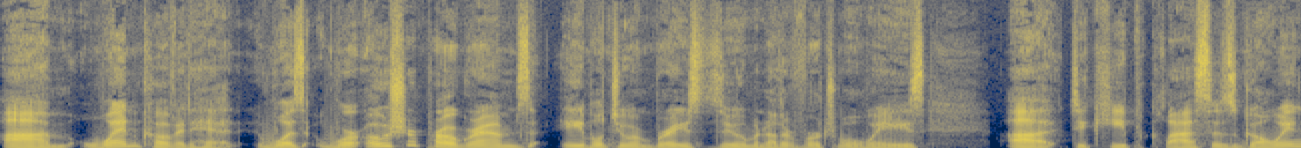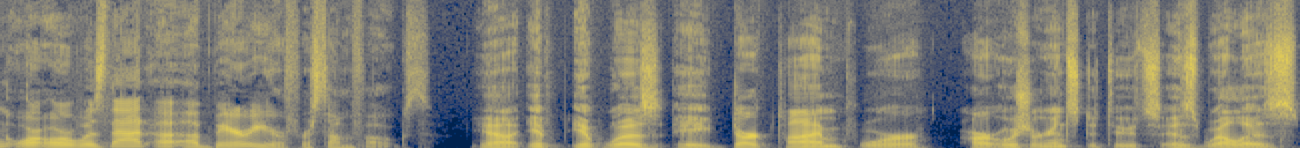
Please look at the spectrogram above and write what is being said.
um, when COVID hit. Was were Osher programs able to embrace Zoom and other virtual ways uh, to keep classes going, or or was that a, a barrier for some folks? Yeah, it, it was a dark time for our Osher Institutes as well as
